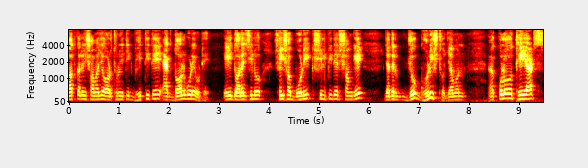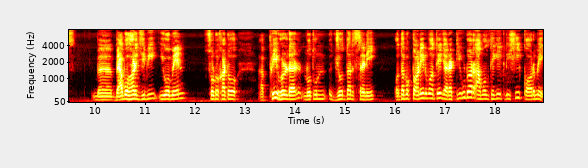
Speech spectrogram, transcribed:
তৎকালীন সমাজে অর্থনৈতিক ভিত্তিতে এক দল গড়ে ওঠে। এই দলে ছিল সেই সব বণিক শিল্পীদের সঙ্গে যাদের যোগ ঘনিষ্ঠ, যেমন ক্লোথেয়ার্স ব্যবহারজীবী ইওমেন, ছোটোখাটো ফ্রি হোল্ডার, নতুন যোদ্ধার শ্রেণি। অধ্যাপক টনির মতে, যারা টিউডর আমল থেকে কৃষি কর্মে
